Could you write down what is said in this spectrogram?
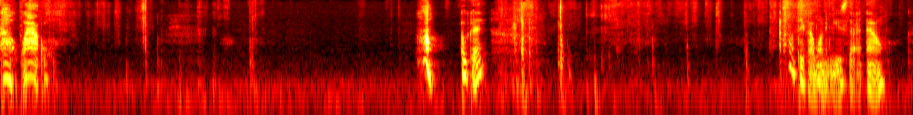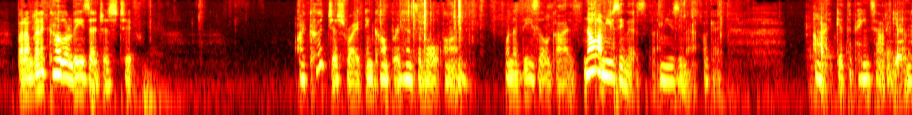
Oh, wow. Huh, okay. I don't think I want to use that now. But I'm going to color these edges too. I could just write incomprehensible on one of these little guys. No, I'm using this. I'm using that. Okay. All right, get the paints out again.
